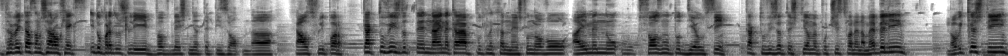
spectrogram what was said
Здравейте, аз съм Шаро Хекс и добре дошли в днешният епизод на House Flipper. Както виждате, най-накрая пуснаха нещо ново, а именно луксозното DLC. Както виждате, ще имаме почистване на мебели, нови къщи,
